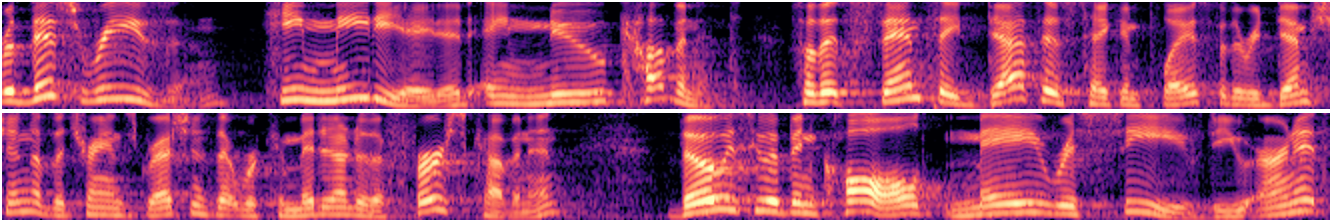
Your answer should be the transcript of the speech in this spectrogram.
For this reason, he mediated a new covenant, so that since a death has taken place for the redemption of the transgressions that were committed under the first covenant, those who have been called may receive. Do you earn it?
